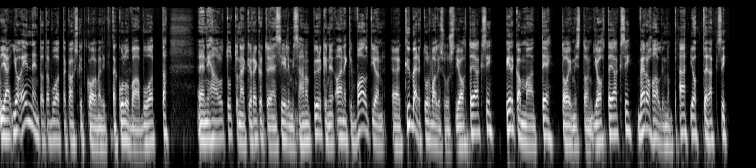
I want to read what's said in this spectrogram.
Ja jo ennen tuota vuotta 2023, eli tätä kuluvaa vuotta, eh, niin hän on ollut tuttu näkyy rekrytojen silmissä. Hän on pyrkinyt ainakin valtion eh, kyberturvallisuusjohtajaksi, Pirkanmaan TE-toimiston johtajaksi, verohallinnon pääjohtajaksi,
